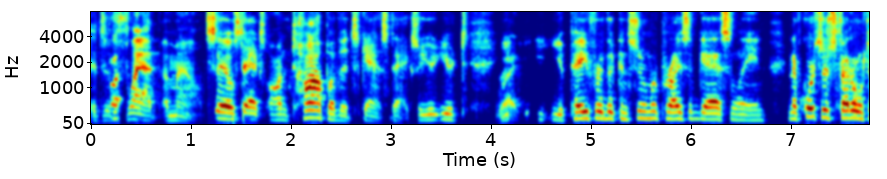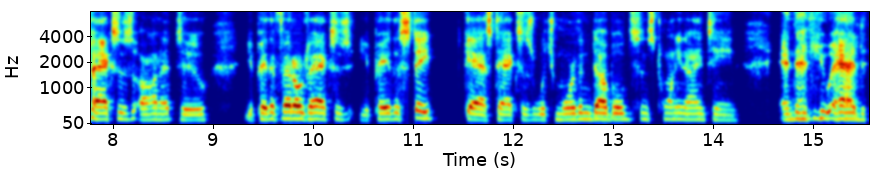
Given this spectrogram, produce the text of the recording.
It's a flat amount. Sales tax on top of its gas tax. So you're, you're t- you- Right. You, pay for the consumer price of gasoline, and of course, there's federal taxes on it too. You pay the federal taxes. You pay the state gas taxes, which more than doubled since 2019, and then you add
